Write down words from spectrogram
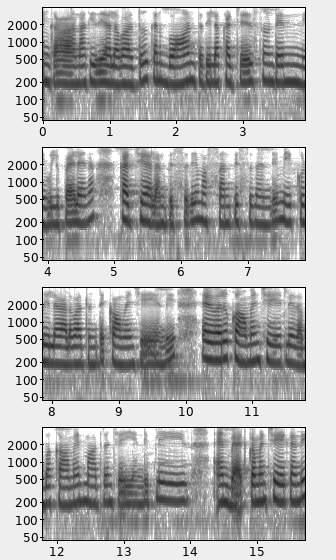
ఇంకా నాకు ఇది అలవాటు కానీ బాగుంటుంది. ఇలా కట్ చేస్తుంటే ఉల్లిపాయలైనా కట్ చేయాలనిపిస్తుంది మస్తు అనిపిస్తుంది అండి మీకు కూడా ఇలా అలవాటు ఉంటే కామెంట్ చేయండి. ఎవరు కామెంట్ చేయట్లేదు అబ్బా కామెంట్ మాత్రం చేయండి ప్లీజ్. అండ్ బ్యాడ్ కామెంట్ చేయకండి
